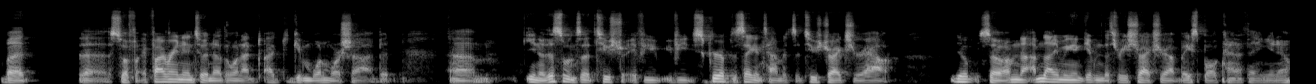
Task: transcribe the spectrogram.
but uh, so if, if I ran into another one, I'd, I'd give him one more shot. But um, you know, this one's a two. stri- If you if you screw up the second time, it's a two strikes, you're out. yep. So I'm not I'm not even gonna give him the three strikes, you're out baseball kind of thing. You know.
